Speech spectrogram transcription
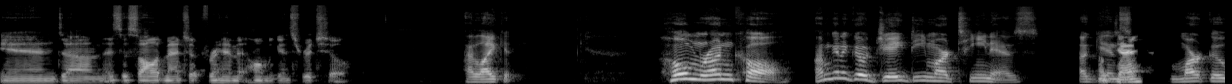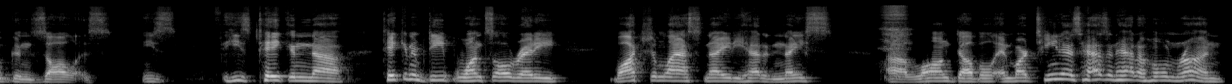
and um, it's a solid matchup for him at home against Rich Hill. I like it. Home run call. I'm going to go JD Martinez against okay. Marco Gonzalez. He's he's taken uh taken him deep once already. Watched him last night. He had a nice uh, long double, and Martinez hasn't had a home run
